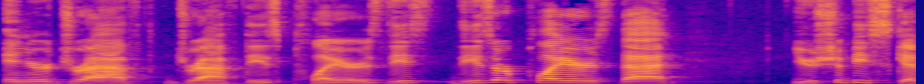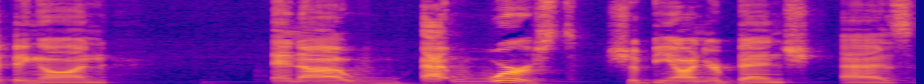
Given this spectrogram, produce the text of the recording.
in your draft draft these players. These these are players that you should be skipping on and uh, at worst should be on your bench as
